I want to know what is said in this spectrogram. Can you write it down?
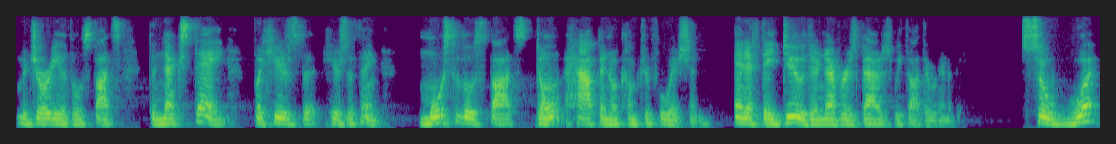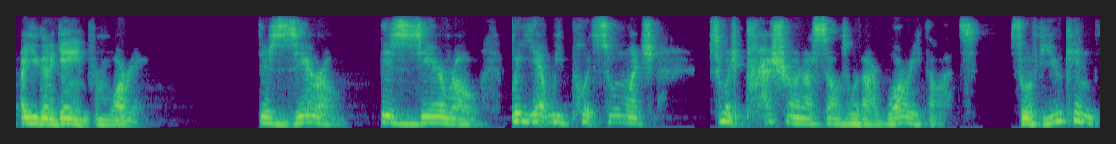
majority of those thoughts the next day. But here's the here's the thing: most of those thoughts don't happen or come to fruition, and if they do, they're never as bad as we thought they were going to be. So what are you going to gain from worrying? There's zero. There's zero. But yet we put so much so much pressure on ourselves with our worry thoughts. So if you can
